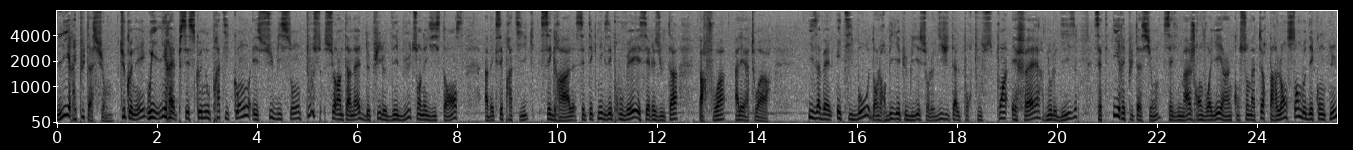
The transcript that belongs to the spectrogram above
L'e-réputation. Tu connais? Oui, l'e-rep, c'est ce que nous pratiquons et subissons tous sur Internet depuis le début de son existence, avec ses pratiques, ses grâles, ses techniques éprouvées et ses résultats parfois aléatoires. Isabelle et Thibault, dans leur billet publié sur le digitalpourtous.fr, nous le disent, cette e-réputation, c'est l'image renvoyée à un consommateur par l'ensemble des contenus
